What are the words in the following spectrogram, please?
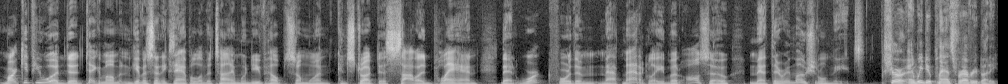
Mark, if you would uh, take a moment and give us an example of a time when you've helped someone construct a solid plan that worked for them mathematically, but also met their emotional needs. Sure, and we do plans for everybody.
